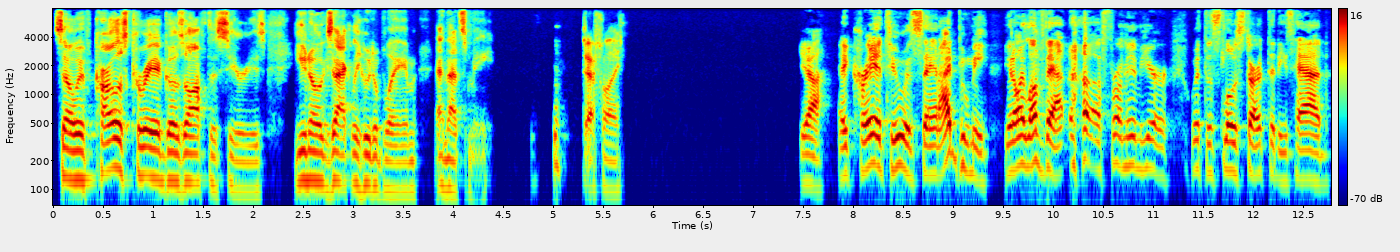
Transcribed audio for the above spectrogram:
So if Carlos Correa goes off this series, you know exactly who to blame, and that's me. Definitely. Yeah, hey, Correa too is saying I'd boo me. You know, I love that uh, from him here with the slow start that he's had.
